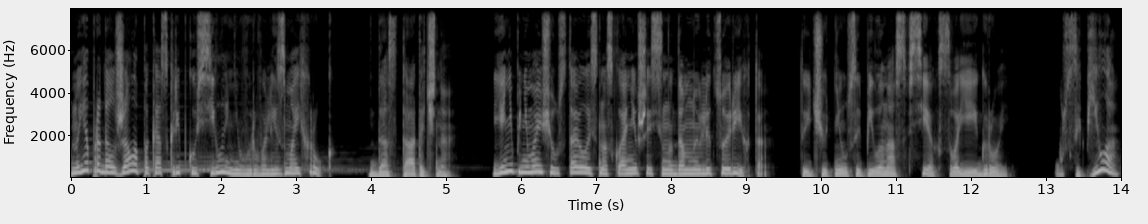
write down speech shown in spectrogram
Но я продолжала, пока скрипку силы не вырвали из моих рук. «Достаточно!» Я непонимающе уставилась на склонившееся надо мной лицо Рихта. «Ты чуть не усыпила нас всех своей игрой». «Усыпила?»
